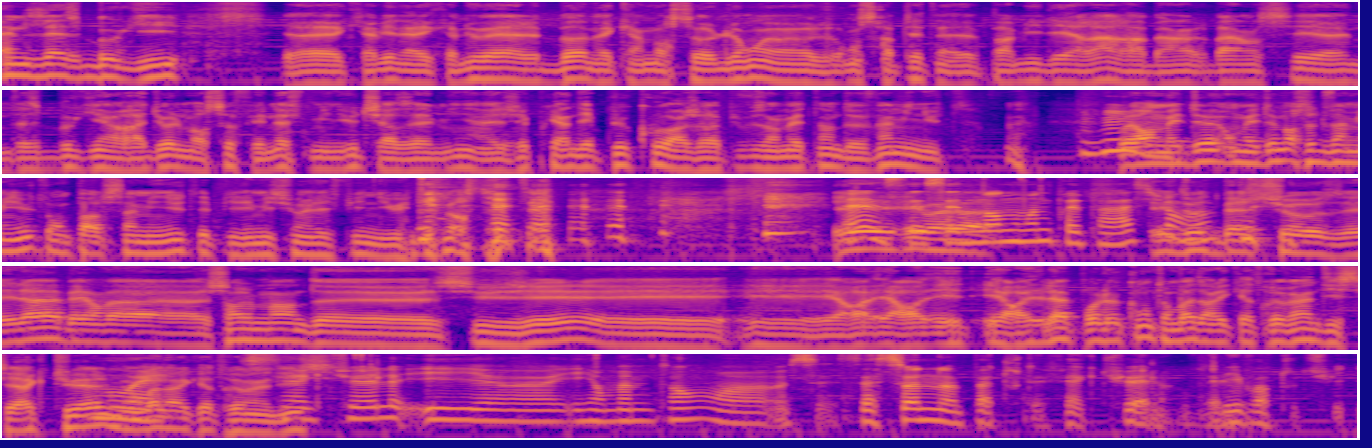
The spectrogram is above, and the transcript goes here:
Endless Boogie, qui revient avec un nouvel album, avec un morceau long. on sera peut-être parmi les rares à balancer Endless Boogie en radio. Le morceau fait 9 minutes, chers amis. J'ai pris un des plus courts, hein. j'aurais pu vous en mettre un de 20 minutes. Mhm. on, met deux, on met deux morceaux de 20 minutes, on parle 5 minutes et puis l'émission elle est finie. Et, ça, demande moins de préparation. Et d'autres hein. belles choses. Et là, ben, on va changement de sujet. Et, et, là, pour le compte, on va dans les 90. C'est actuel, mais on va dans les 90. C'est actuel et, euh, et, en même temps, euh, ça, ça sonne pas tout à fait actuel. Vous allez voir tout de suite.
